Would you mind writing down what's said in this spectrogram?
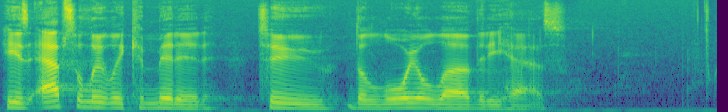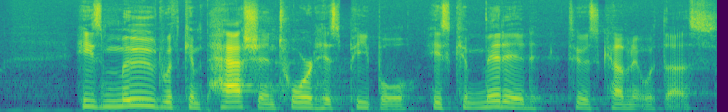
He is absolutely committed to the loyal love that he has. He's moved with compassion toward his people. He's committed to his covenant with us.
